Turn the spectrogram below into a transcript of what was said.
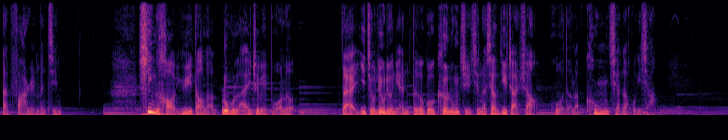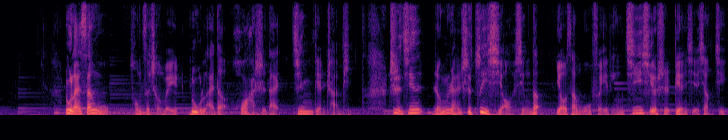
但乏人问津。幸好遇到了禄来这位伯乐。在一九六六年德国科隆举行的相机展上，获得了空前的回响。禄来三五从此成为禄来的划时代经典产品，至今仍然是最小型的幺三五菲林机械式便携相机。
